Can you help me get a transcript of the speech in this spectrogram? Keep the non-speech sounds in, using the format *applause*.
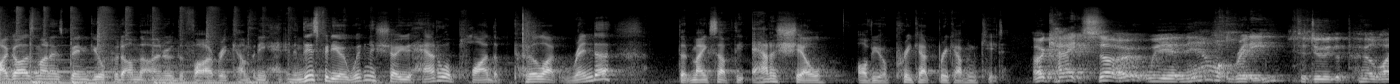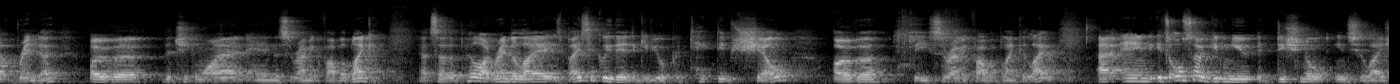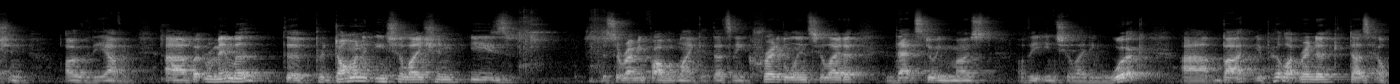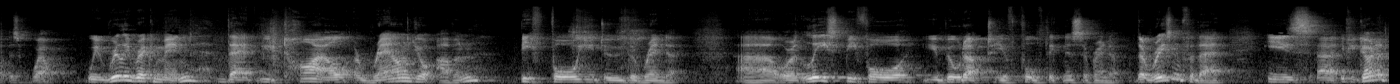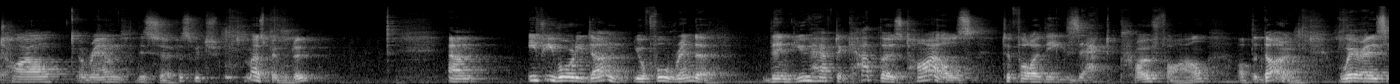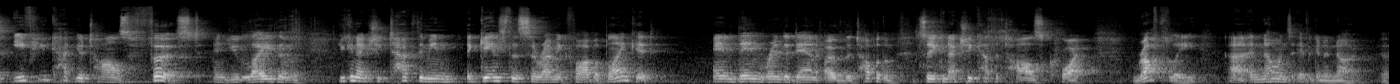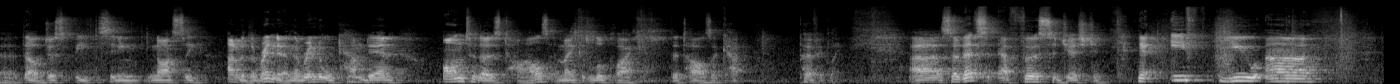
Hi guys, my name is Ben Guilford. I'm the owner of the Firebrick Company. And in this video, we're gonna show you how to apply the perlite render that makes up the outer shell of your pre-cut brick oven kit. Okay, so we're now ready to do the perlite render over the chicken wire and the ceramic fiber blanket. So the perlite render layer is basically there to give you a protective shell over the ceramic fiber blanket layer. Uh, and it's also giving you additional insulation over the oven. Uh, but remember, the predominant insulation is the ceramic fiber blanket. That's an incredible insulator. That's doing most of the insulating work, uh, but your perlite render does help as well. We really recommend that you tile around your oven before you do the render. Uh, or at least before you build up to your full thickness of render. The reason for that is uh, if you're going to tile around this surface, which most people do, um, if you've already done your full render, then you have to cut those tiles to follow the exact profile of the dome. Whereas if you cut your tiles first and you lay them, you can actually tuck them in against the ceramic fiber blanket and then render down over the top of them. So you can actually cut the tiles quite roughly uh, and no one's ever going to know. Uh, they'll just be sitting nicely under the render and the render will come down onto those tiles and make it look like the tiles are cut perfectly. Uh, so that's our first suggestion. Now, if you are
